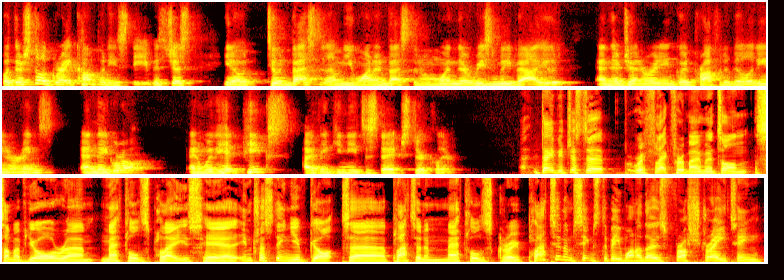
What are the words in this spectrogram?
But they're still great companies, Steve. It's just, you know, to invest in them, you want to invest in them when they're reasonably valued and they're generating good profitability and earnings and they grow. And when they hit peaks, I think you need to stay steer clear. David, just to reflect for a moment on some of your um, metals plays here. Interesting, you've got uh, Platinum Metals Group. Platinum seems to be one of those frustrating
